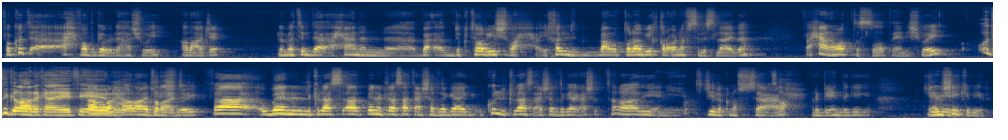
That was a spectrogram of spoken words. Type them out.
فكنت أحفظ قبلها شوي أراجع. لما تبدأ أحيانا آه، الدكتور يشرح يخلي بعض الطلاب يقرأوا نفس السلايدة فأحيانا اوطي الصوت يعني شوي. وتقرأ لك ايتين أروح أراجع. شوي. ف وبين الكلاسات بين الكلاسات 10 دقائق كل class 10 دقائق 10 ترى هذه يعني تجي لك نص ساعة صح. 40 دقيقة يعني. شيء كبير.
